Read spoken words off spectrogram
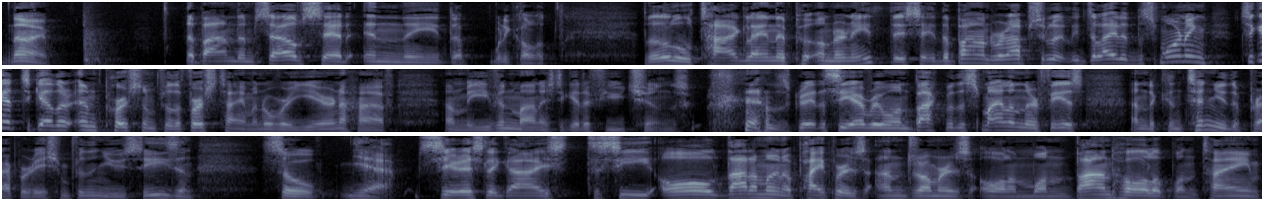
Now, the band themselves said in the, the what do you call it? The little tagline they put underneath, they say the band were absolutely delighted this morning to get together in person for the first time in over a year and a half, and we even managed to get a few tunes. it was great to see everyone back with a smile on their face and to continue the preparation for the new season. So, yeah, seriously, guys, to see all that amount of pipers and drummers all in one band hall at one time.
